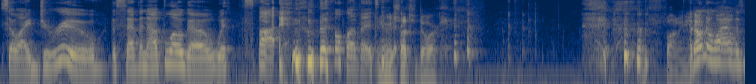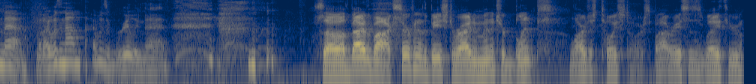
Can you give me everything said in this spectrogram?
so I drew the 7 Up logo with Spot in the middle of it. You're such a dork. Funny. I don't know why I was mad, but I was not. I was really mad. So at the back of the box, surfing at the beach to ride in miniature blimps. Largest toy store. Spot races his way through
